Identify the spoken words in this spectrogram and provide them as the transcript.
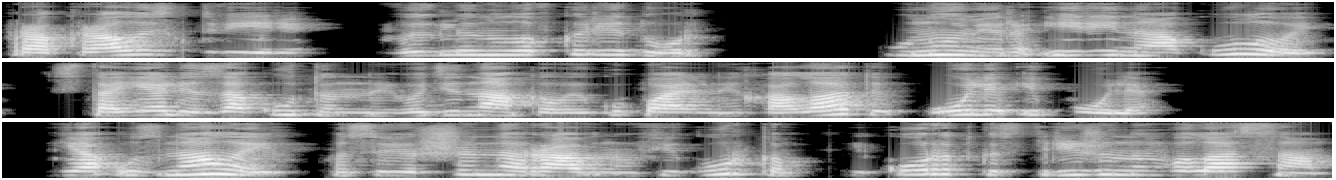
прокралась к двери, выглянула в коридор. У номера Ирины Акуловой стояли закутанные в одинаковые купальные халаты Оля и Поля. Я узнала их по совершенно равным фигуркам и коротко стриженным волосам,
